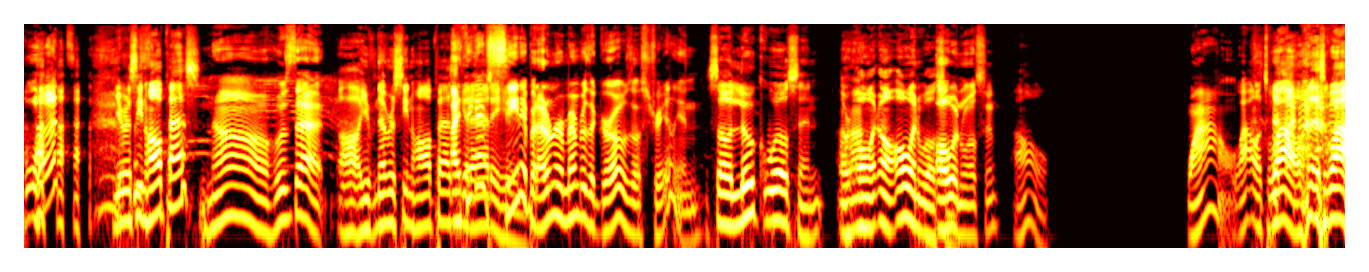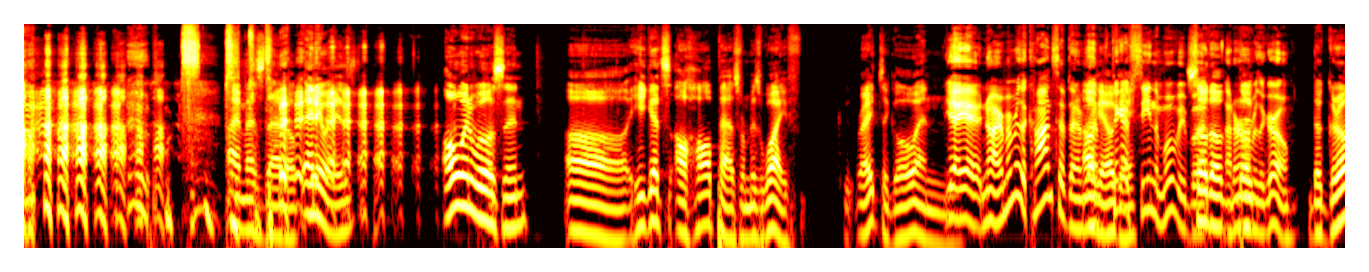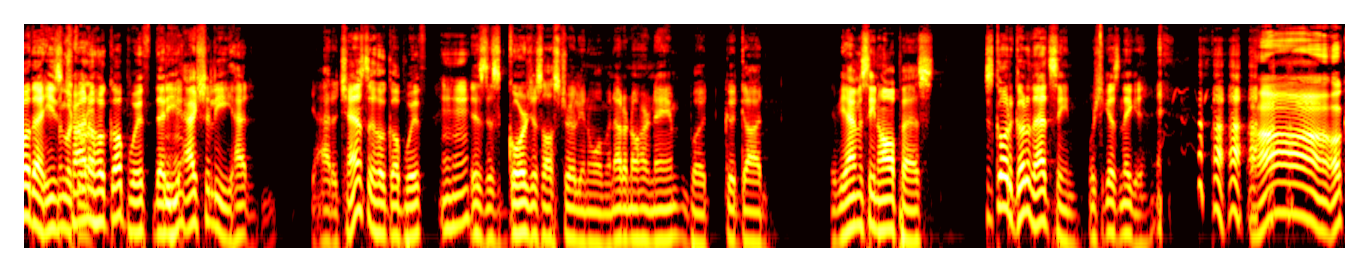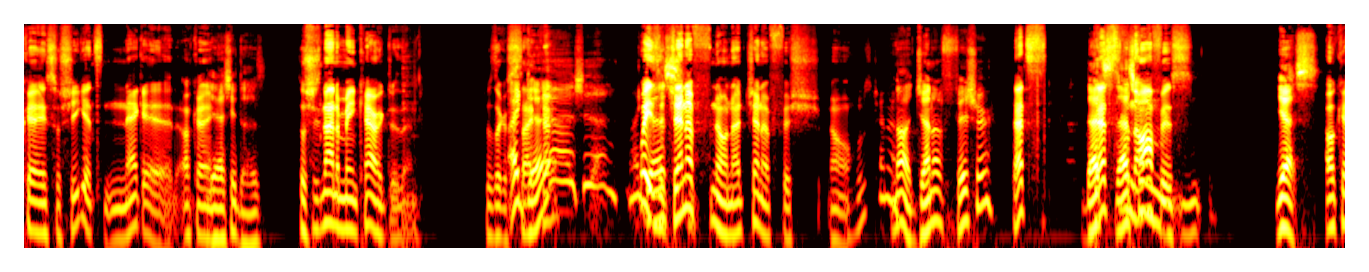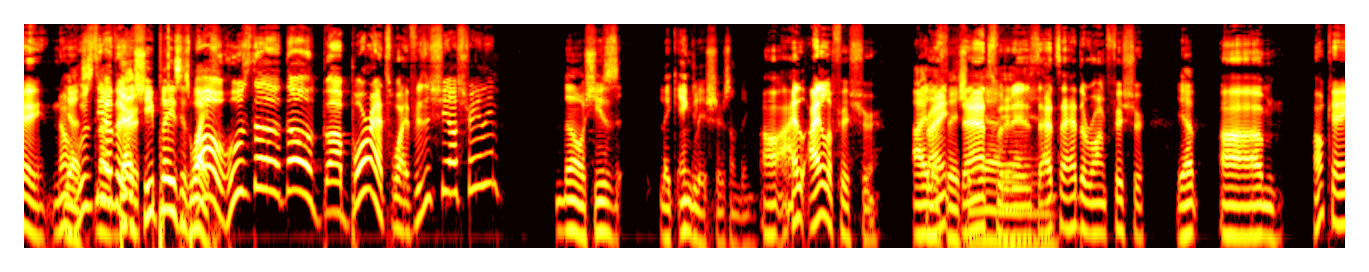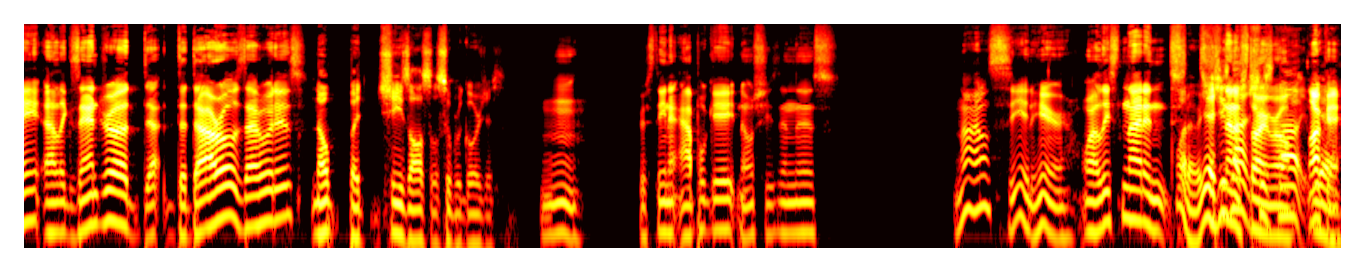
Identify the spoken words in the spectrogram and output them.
what? you ever seen Hall Pass? No, who's that? Oh, you've never seen Hall Pass? I Get think I've outta seen here. it, but I don't remember the girl was Australian. So Luke Wilson or Uh-huh. Owen? Oh, Owen Wilson. Owen Wilson. Oh, Wow. wow! It's wow. That's wow. I messed that up. Anyways, Owen Wilson, uh, he gets a hall pass from his wife, right, to go and Yeah, yeah. No, I remember the concept. I, I Okay, think okay. I've seen the movie, but So the- I don't the- remember the girl. the girl that he's look trying to hook up with, that he Mhm. actually had had a chance to hook up with, Mm-hmm. is this gorgeous Australian woman. I don't know her name, but good God, if you haven't seen Hall Pass, just go to go to that scene where she gets naked. oh, okay. So she gets naked. Okay. yeah, she does. So she's not a main character then. She's like a I guess. character. She, I Wait, guess. is it Jenna? F- no, not Jenna Fish. No, who's Jenna? No, Jenna Fischer. That's That's That's that's, from from- The Office. Yes. okay. No, yes. who's the no, other? That she plays his wife. Oh, who's the no uh, Borat's wife? Isn't she Australian? No, she's like English or something. Oh, I- Isla Fisher. Isla right. Fisher. That's yeah, what it yeah, is. yeah. That's I had the wrong Fisher. Yep. Um. Okay, Alexandra D- Daddario. Is that who it is? Nope. But she's also super gorgeous. Mm. Christina Applegate. No, she's in this. No, I don't see it here. Well, at least not in. Whatever. Yeah, she's not, not. a starring role. not, okay, yeah.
